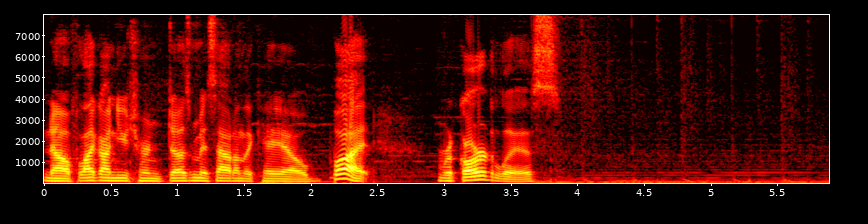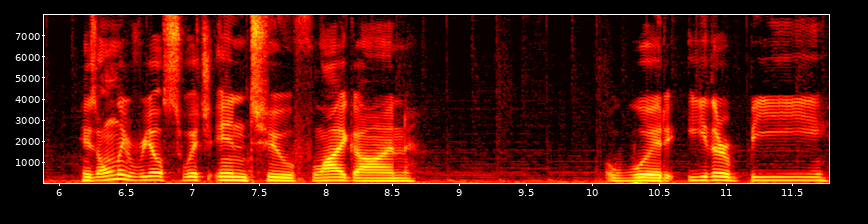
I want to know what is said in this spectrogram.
No, Flygon U-turn does miss out on the KO, but regardless, his only real switch into Flygon would either be...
